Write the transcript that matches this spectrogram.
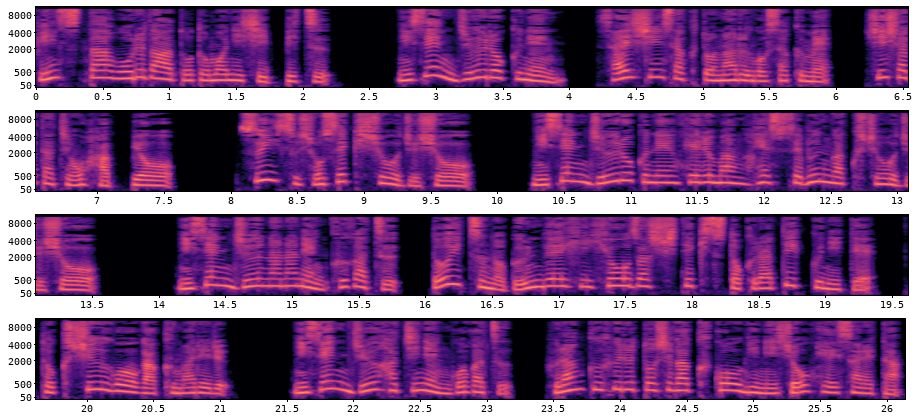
フィンスター・ウォルダーと共に執筆。2016年、最新作となる5作目、死者たちを発表。スイス書籍賞受賞。2016年ヘルマン・ヘッセ文学賞受賞。2017年9月、ドイツの文芸批評雑誌テキストクラティックにて特集号が組まれる。2018年5月、フランクフルト私学講義に招聘された。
